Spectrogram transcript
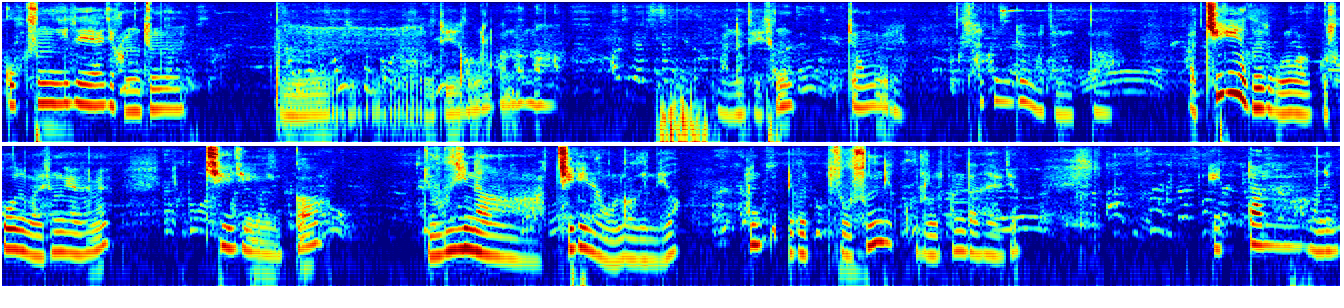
꼭 승리를 해야지 광주는 음 어디로 올라가나 만약에 승점을 4점 받으니까 아 7위는 그래도 올라가고 서울만 승리하면 7위니까 6위나 7위나 올라가겠네요. 한 이거 또 승리구를 판단해야죠. 일단 오늘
